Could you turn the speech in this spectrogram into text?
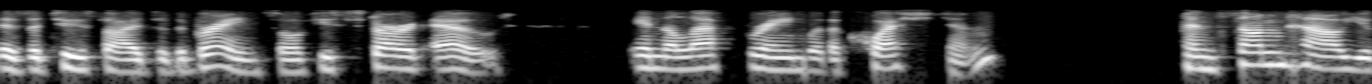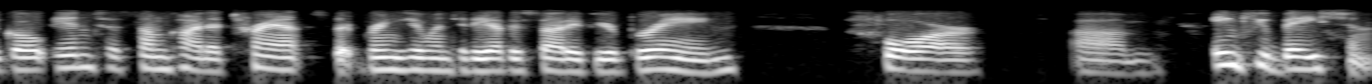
is the two sides of the brain. So if you start out in the left brain with a question, and somehow you go into some kind of trance that brings you into the other side of your brain for um, incubation.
